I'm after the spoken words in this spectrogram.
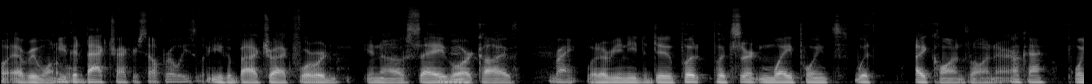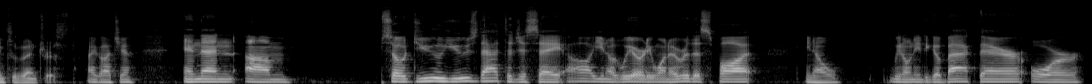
Well, Every one of You could backtrack yourself real easily. You could backtrack forward. You know, save, Mm-hmm. archive, Right. whatever you need to do. Put put certain waypoints with icons on there. Okay. Points of interest. I got you. And then, um, so do you use that to just say, oh, you know, we already went over this spot, you know, we don't need to go back there, or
